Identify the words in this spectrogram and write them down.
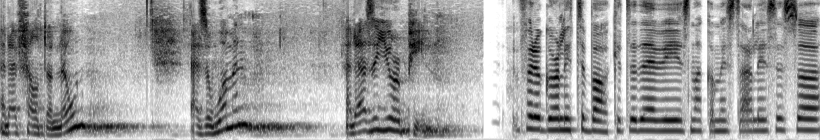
and I felt alone as a woman and as a European. For å gå litt tilbake til det vi snakka om i stad, Lise, så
